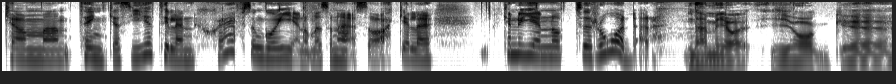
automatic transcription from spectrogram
kan man tänkas ge till en chef som går igenom en sån här sak? Eller kan du ge något råd där? Nej, men jag, jag, eh,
